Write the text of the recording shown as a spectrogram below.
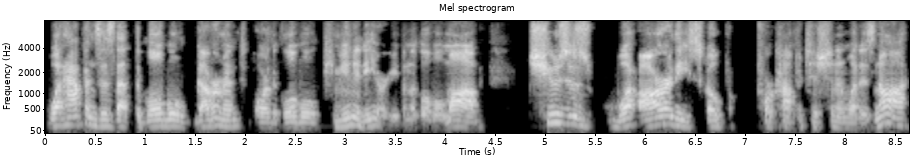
what happens is that the global government or the global community or even the global mob chooses what are the scope for competition and what is not,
